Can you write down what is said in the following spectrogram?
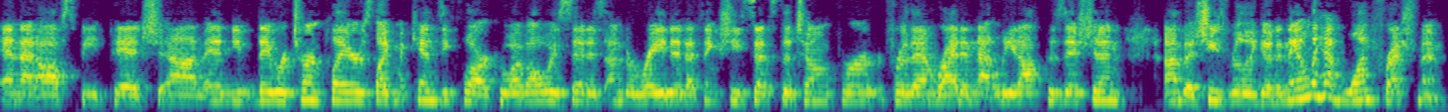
and that off speed pitch. Um, and you, they return players like McKenzie Clark, who I've always said is underrated. I think she sets the tone for, for them right in that leadoff position. Um, but she's really good. And they only have one freshman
